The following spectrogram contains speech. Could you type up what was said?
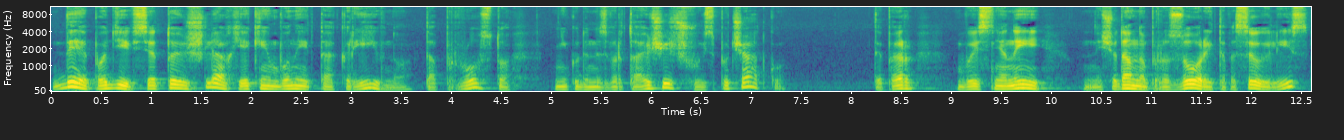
де подівся той шлях, яким вони так рівно та просто, нікуди не звертаючи, йшли спочатку. Тепер весняний, нещодавно прозорий та веселий ліс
